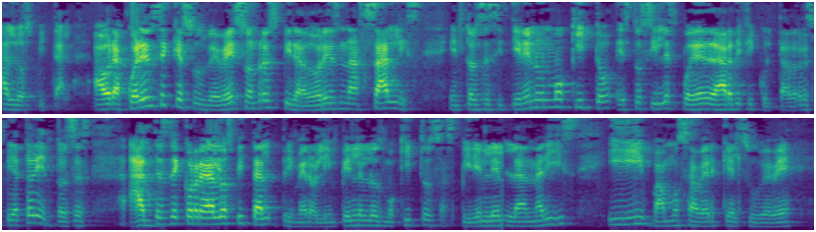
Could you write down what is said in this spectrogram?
al hospital. Ahora, acuérdense que sus bebés son respiradores nasales. Entonces, si tienen un moquito, esto sí les puede dar dificultad respiratoria. Entonces, antes de correr al hospital, primero límpienle los moquitos, aspírenle la nariz y vamos a ver que su bebé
